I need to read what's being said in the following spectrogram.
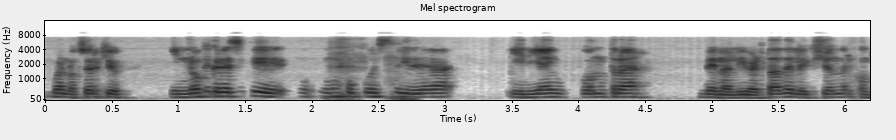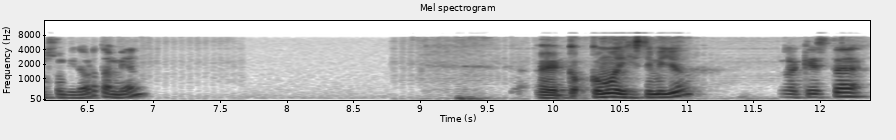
bueno, Sergio, ¿y no crees que un poco esta idea iría en contra de la libertad de elección del consumidor también? Eh, ¿Cómo dijiste, Emilio? O sea, que esta,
